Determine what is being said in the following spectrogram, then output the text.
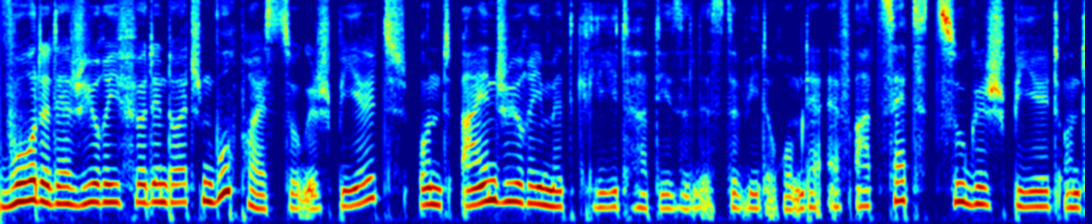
wurde der Jury für den Deutschen Buchpreis zugespielt und ein Jurymitglied hat diese Liste wiederum der FAZ zugespielt und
